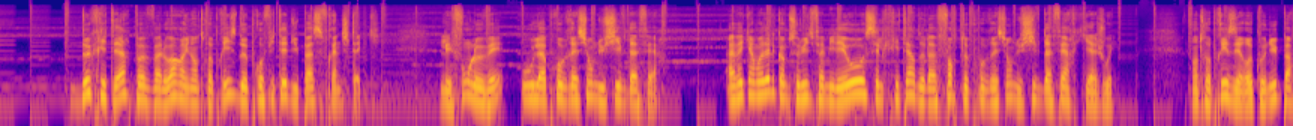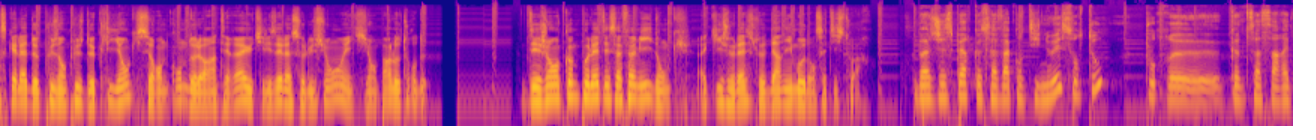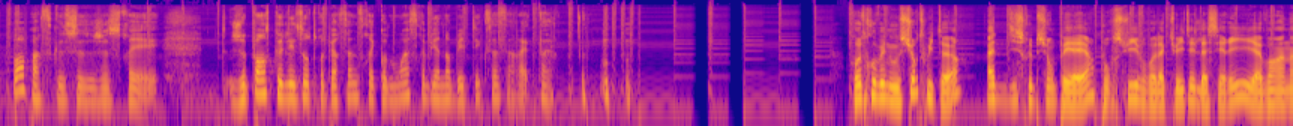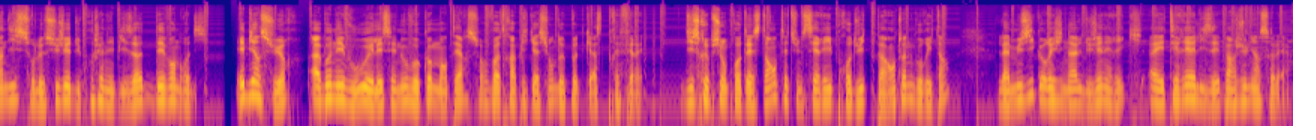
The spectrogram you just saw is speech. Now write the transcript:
Deux critères peuvent valoir à une entreprise de profiter du Pass French Tech les fonds levés ou la progression du chiffre d'affaires. Avec un modèle comme celui de Familéo, c'est le critère de la forte progression du chiffre d'affaires qui a joué. L'entreprise est reconnue parce qu'elle a de plus en plus de clients qui se rendent compte de leur intérêt à utiliser la solution et qui en parlent autour d'eux. Des gens comme Paulette et sa famille, donc, à qui je laisse le dernier mot dans cette histoire. Bah, J'espère que ça va continuer, surtout, pour euh, que ça s'arrête pas, parce que je serais. Je pense que les autres personnes seraient comme moi, seraient bien embêtées que ça s'arrête. Retrouvez-nous sur Twitter, disruptionpr, pour suivre l'actualité de la série et avoir un indice sur le sujet du prochain épisode dès vendredi. Et bien sûr, abonnez-vous et laissez-nous vos commentaires sur votre application de podcast préférée. Disruption protestante est une série produite par Antoine Gouritin. La musique originale du générique a été réalisée par Julien Solaire.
